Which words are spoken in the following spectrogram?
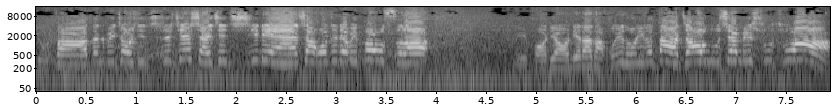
有大，但是被赵信直接闪现起点，沙皇这里要被爆死了，没爆掉。聂大塔回头一个大招，努西没输出啊，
